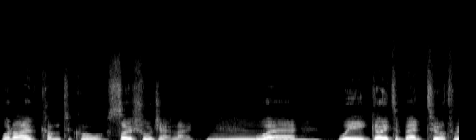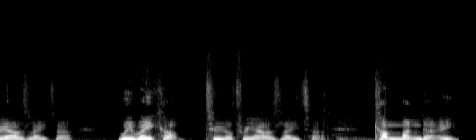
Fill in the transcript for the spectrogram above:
what I've come to call social jet lag, Mm. where we go to bed two or three hours later, we wake up two or three hours later. Come Monday,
